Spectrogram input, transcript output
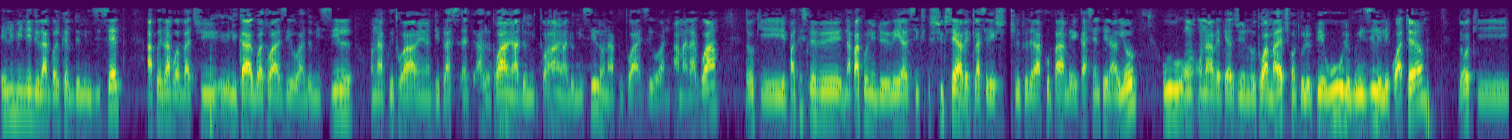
éliminer de la Gold Cup 2017 après avoir battu Nicaragua 3 à 0 à domicile. On a pris 3 à 1 déplace, alors 3 à 1 à, domi, 3 à 1 à domicile, on a pris 3 à 0 à, Managua. Donc, et Patrice Neveu n'a pas connu de réel succès avec la sélection de la Copa América Centenario, où on, on, avait perdu nos trois matchs contre le Pérou, le Brésil et l'Équateur. Donc, et,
